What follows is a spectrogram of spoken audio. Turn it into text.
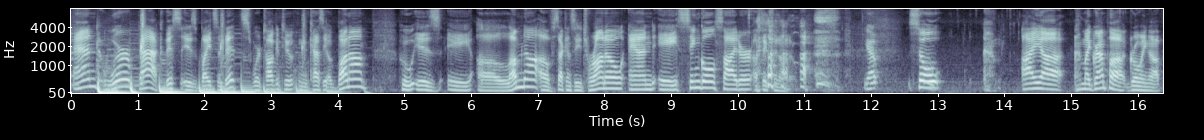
And we're back. This is Bites and Bits. We're talking to Nkasi Ogbonnah, who is a alumna of Second City Toronto and a single cider aficionado. Yep. So, I uh, my grandpa growing up,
